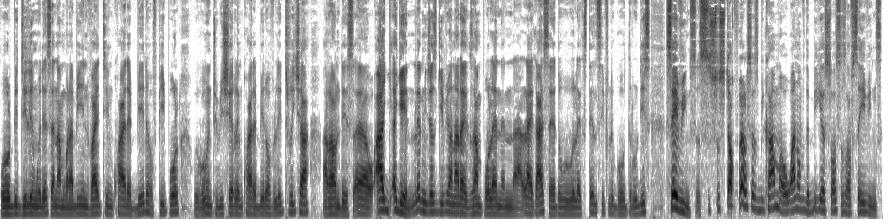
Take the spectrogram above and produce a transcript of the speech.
we will be dealing with this, and I'm going to be inviting quite a bit of people. We're going to be sharing quite a bit of literature around this. Uh, I, again, let me just give you another example, and then, uh, like I said, we will extensively go through this savings. So Stokvels has become uh, one of the biggest sources of savings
